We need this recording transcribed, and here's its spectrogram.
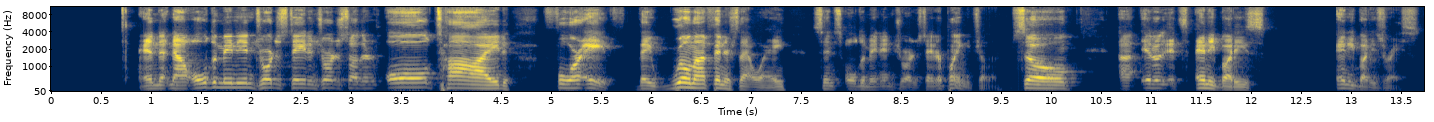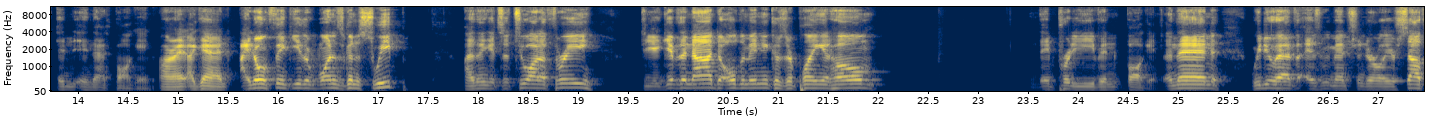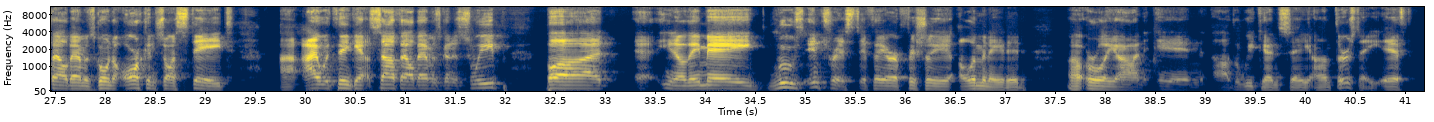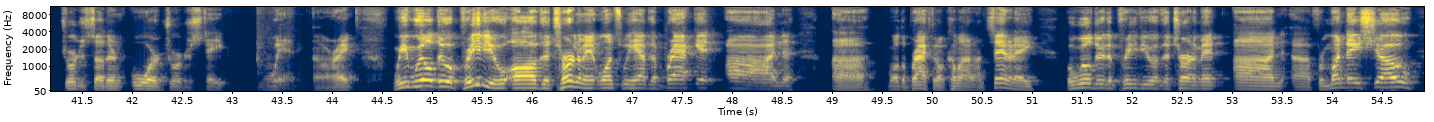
And now Old Dominion, Georgia State, and Georgia Southern all tied for eighth. They will not finish that way since Old Dominion and Georgia State are playing each other. So uh, it, it's anybody's anybody's race in, in that ball game. All right. Again, I don't think either one is going to sweep. I think it's a two out of three. Do you give the nod to Old Dominion because they're playing at home? they pretty even ball games. And then we do have, as we mentioned earlier, South Alabama is going to Arkansas State. Uh, I would think South Alabama is going to sweep, but uh, you know they may lose interest if they are officially eliminated uh, early on in uh, the weekend, say on Thursday, if Georgia Southern or Georgia State win. All right, we will do a preview of the tournament once we have the bracket on. Uh, well, the bracket will come out on Saturday but we'll do the preview of the tournament on uh, for Monday's show.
